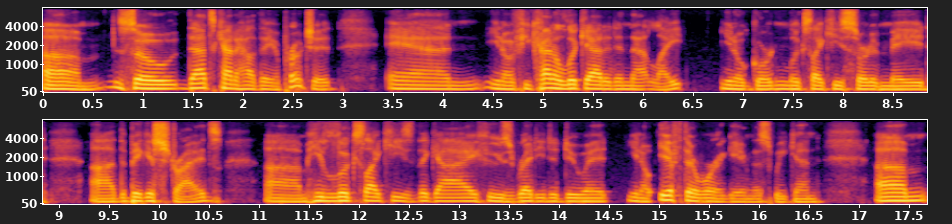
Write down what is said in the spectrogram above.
Um, so that's kind of how they approach it. And you know, if you kind of look at it in that light, you know, Gordon looks like he's sort of made uh, the biggest strides. Um, he looks like he's the guy who's ready to do it, you know, if there were a game this weekend. Um,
